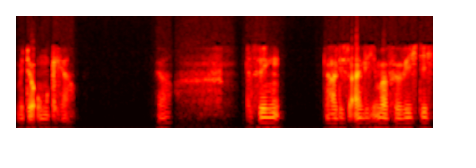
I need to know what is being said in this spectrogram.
mit der Umkehr, ja. Deswegen halte ich es eigentlich immer für wichtig,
